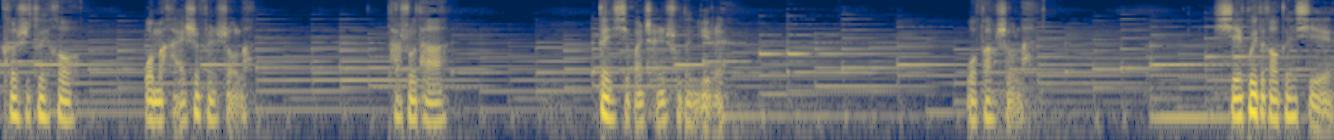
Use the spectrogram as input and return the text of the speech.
可是最后，我们还是分手了。他说他更喜欢成熟的女人，我放手了。”鞋柜的高跟鞋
